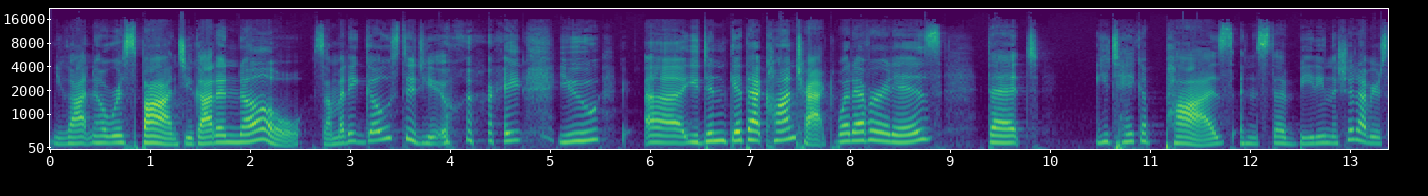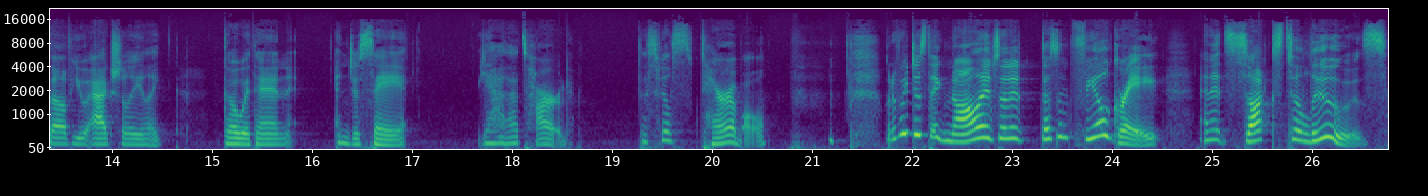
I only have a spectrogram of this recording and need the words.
You got no response. You got to know somebody ghosted you, right? You uh you didn't get that contract. Whatever it is that you take a pause and instead of beating the shit out of yourself, you actually like go within and just say, Yeah, that's hard. This feels terrible. what if we just acknowledge that it doesn't feel great and it sucks to lose?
